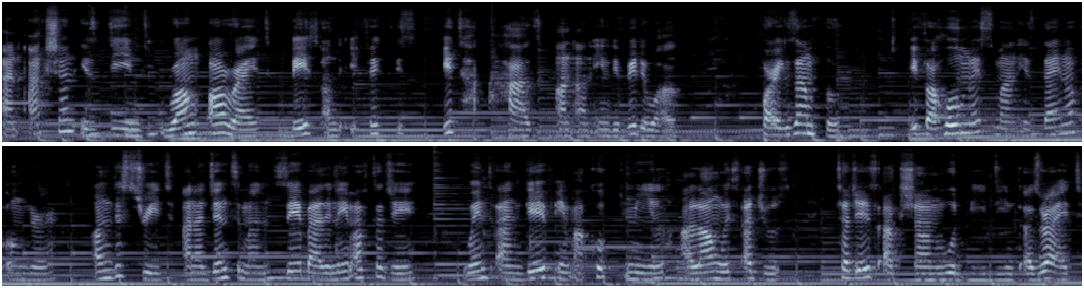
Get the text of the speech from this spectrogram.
an action is deemed wrong or right based on the effect it has on an individual. For example, if a homeless man is dying of hunger on the street and a gentleman, say by the name of Tajay, went and gave him a cooked meal along with a juice, Tajay's action would be deemed as right.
